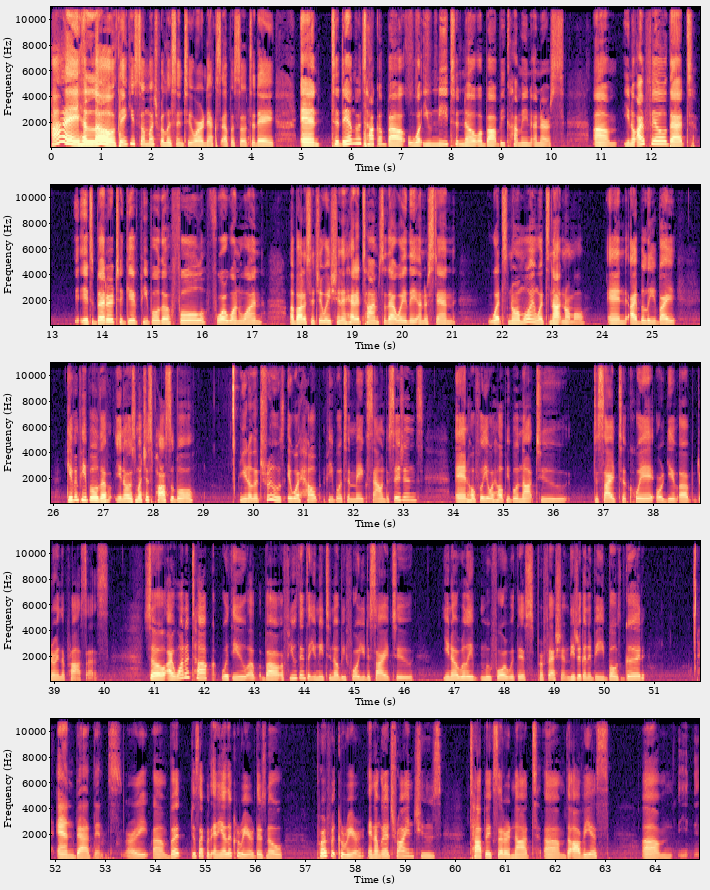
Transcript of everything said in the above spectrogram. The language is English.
Hi, hello. Thank you so much for listening to our next episode today. And today I'm going to talk about what you need to know about becoming a nurse. Um, you know, I feel that it's better to give people the full 411 about a situation ahead of time so that way they understand what's normal and what's not normal. And I believe by giving people the, you know, as much as possible you know the truth it will help people to make sound decisions and hopefully it will help people not to decide to quit or give up during the process. So i want to talk with you about a few things that you need to know before you decide to you know really move forward with this profession. These are going to be both good and bad things all right? Um, but just like with any other career there's no perfect career, and I'm going to try and choose topics that are not um, the obvious, um,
